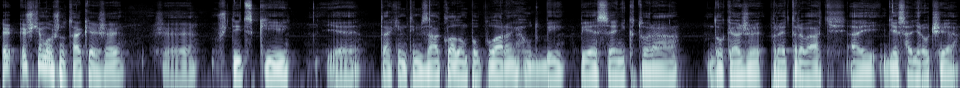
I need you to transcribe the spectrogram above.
E- ešte možno také, že, že vždycky je takým tým základom populárnej hudby pieseň, ktorá dokáže pretrvať aj 10 ročia.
